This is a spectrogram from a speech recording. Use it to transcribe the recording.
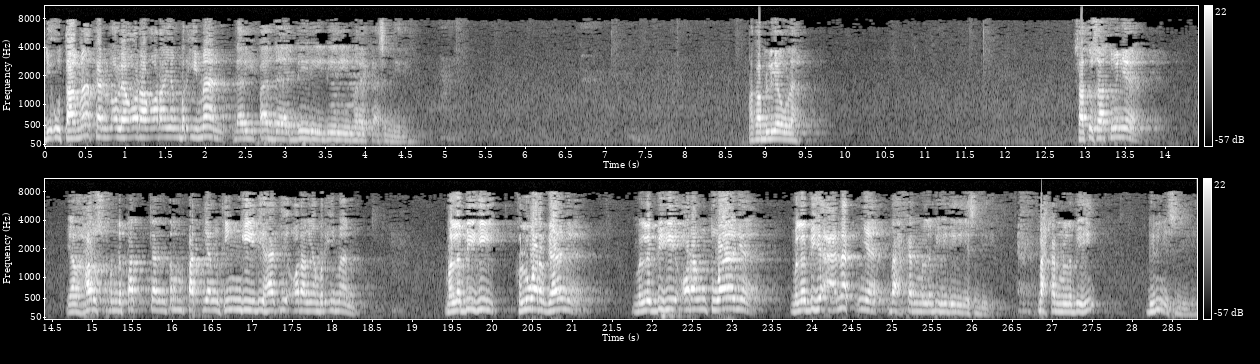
diutamakan oleh orang-orang yang beriman daripada diri-diri mereka sendiri. Maka beliaulah satu-satunya yang harus mendapatkan tempat yang tinggi di hati orang yang beriman. Melebihi keluarganya, melebihi orang tuanya, melebihi anaknya, bahkan melebihi dirinya sendiri. Bahkan melebihi dirinya sendiri.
